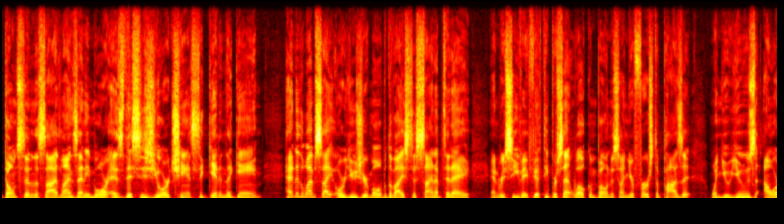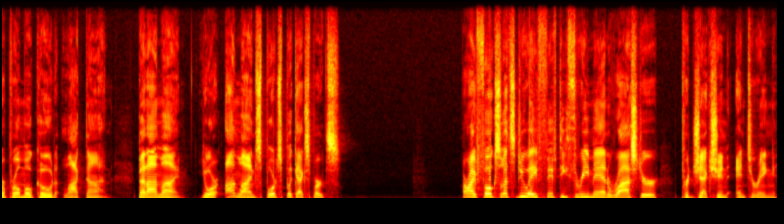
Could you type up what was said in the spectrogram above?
Don't sit on the sidelines anymore, as this is your chance to get in the game. Head to the website or use your mobile device to sign up today and receive a 50% welcome bonus on your first deposit when you use our promo code Locked On. Bet online, your online sportsbook experts. All right, folks, let's do a 53 man roster projection entering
